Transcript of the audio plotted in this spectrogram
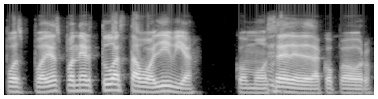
pues podrías poner tú hasta Bolivia como sede de la Copa Oro.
